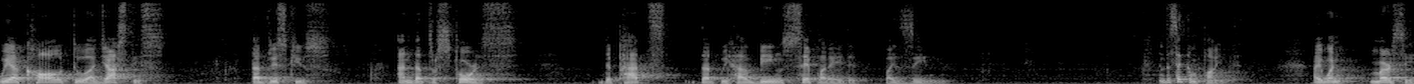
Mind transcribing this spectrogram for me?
We are called to a justice that rescues and that restores the paths that we have been separated by sin. And the second point, I want mercy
